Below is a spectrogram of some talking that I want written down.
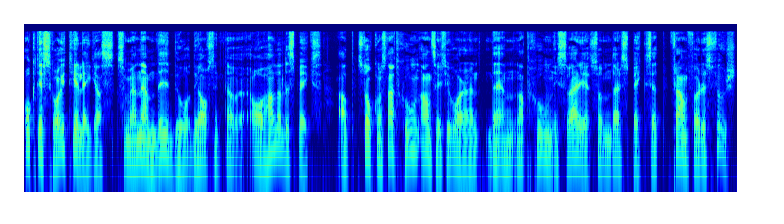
och det ska ju tilläggas, som jag nämnde i då, det avsnittet avhandlade Spex, att Stockholms nation anses ju vara en, den nation i Sverige som där spexet framfördes först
